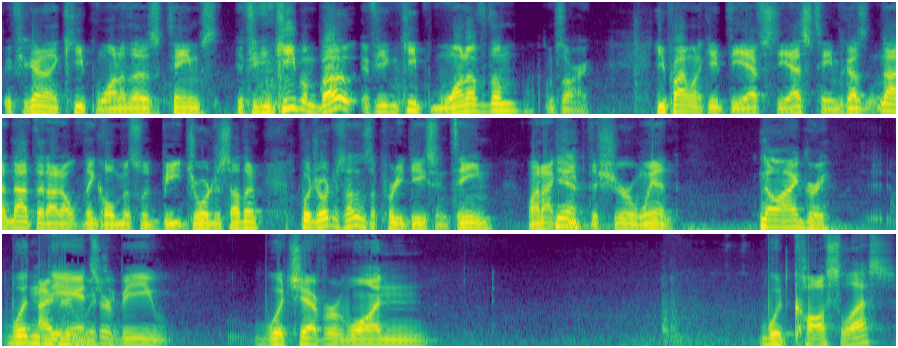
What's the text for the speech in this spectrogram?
if you're going to keep one of those teams, if you can keep them both, if you can keep one of them, I'm sorry, you probably want to keep the FCS team because not not that I don't think Ole Miss would beat Georgia Southern, but Georgia Southern's a pretty decent team. Why not yeah. keep the sure win? No, I agree. Wouldn't I the agree answer be whichever one would cost less?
